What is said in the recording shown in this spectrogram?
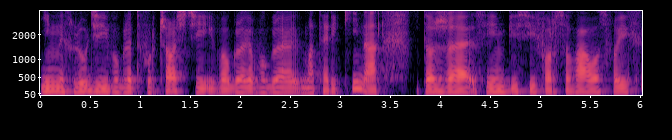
innych ludzi, w ogóle twórczości i w ogóle, w ogóle materii kina, to, że CMPC forsowało swoich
